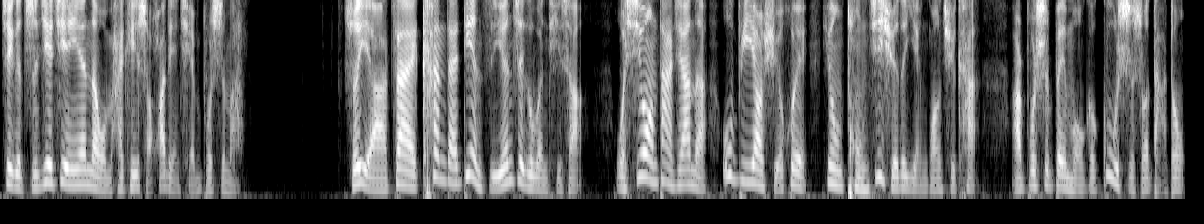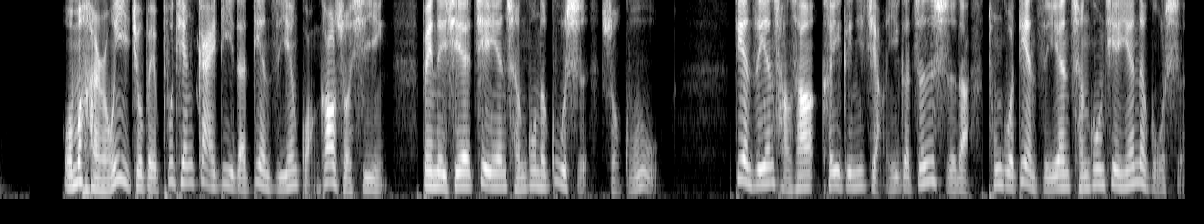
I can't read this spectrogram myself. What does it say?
这个直接戒烟呢，我们还可以少花点钱，不是吗？所以啊，在看待电子烟这个问题上，我希望大家呢务必要学会用统计学的眼光去看，而不是被某个故事所打动。我们很容易就被铺天盖地的电子烟广告所吸引，被那些戒烟成功的故事所鼓舞。电子烟厂商可以给你讲一个真实的通过电子烟成功戒烟的故事。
